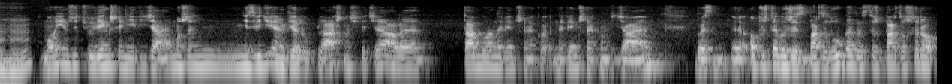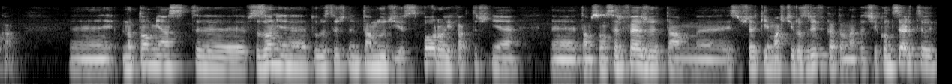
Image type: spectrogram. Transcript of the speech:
Mhm. W moim życiu większej nie widziałem. Może nie zwiedziłem wielu plaż na świecie, ale ta była największa, największa jaką widziałem, bo jest, e, oprócz tego, że jest bardzo długa, to jest też bardzo szeroka. E, natomiast e, w sezonie turystycznym tam ludzi jest sporo i faktycznie e, tam są surferzy, tam jest wszelkiej maści rozrywka, tam nawet się koncerty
